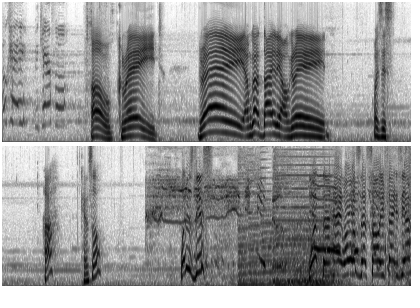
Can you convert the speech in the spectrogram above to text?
Okay, be careful. Oh, great. Great. I'm gonna die now. Great. What is this? Huh? Cancel? What is this? What the heck? What was that sound effect, yeah?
